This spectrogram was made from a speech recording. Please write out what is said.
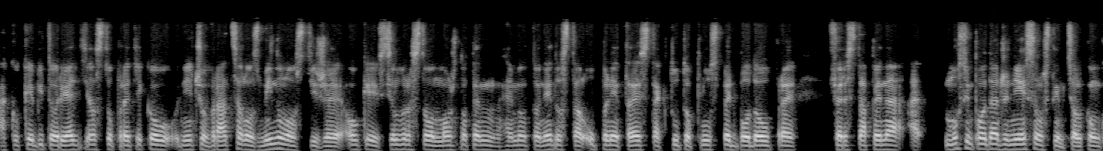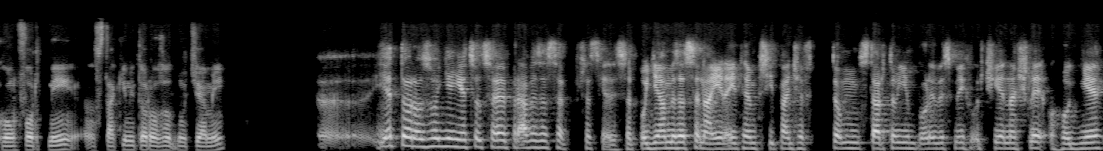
ako keby to riaditeľstvo pretekov niečo vracalo z minulosti, že OK, Silverstone možno ten Hamilton nedostal úplne trest, tak túto plus 5 bodov pre Verstappena a musím povedať, že nie som s tým celkom komfortný eh, s takýmito rozhodnutiami. Eh, je to rozhodně něco, co je právě zase přesně, když se podíváme zase na jiný ten případ, že v tom startovním boli bychom jich určitě našli hodně.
